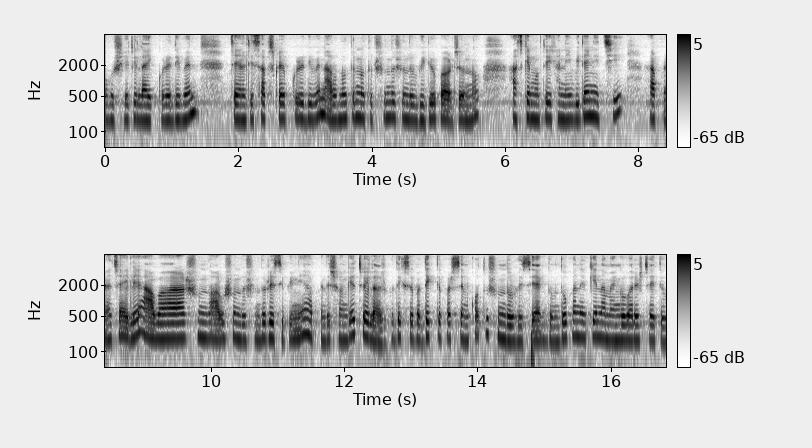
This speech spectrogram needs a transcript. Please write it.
অবশ্যই এটি লাইক করে দিবেন, চ্যানেলটি সাবস্ক্রাইব করে দিবেন, আরও নতুন নতুন, সুন্দর সুন্দর ভিডিও পাওয়ার জন্য। আজকের মতো এখানেই বিদায় নিচ্ছি। আপনারা চাইলে আবার সুন্দর আরও সুন্দর সুন্দর রেসিপি নিয়ে আপনাদের সঙ্গে চলে আসব। দেখতে দেখতে পাচ্ছেন কত সুন্দর হয়েছে। একদম দোকানের কেনা ম্যাঙ্গোবারের চাইতেও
